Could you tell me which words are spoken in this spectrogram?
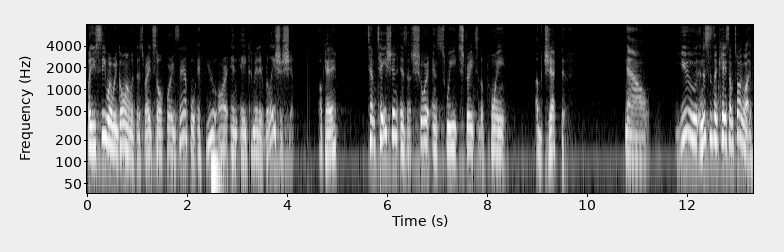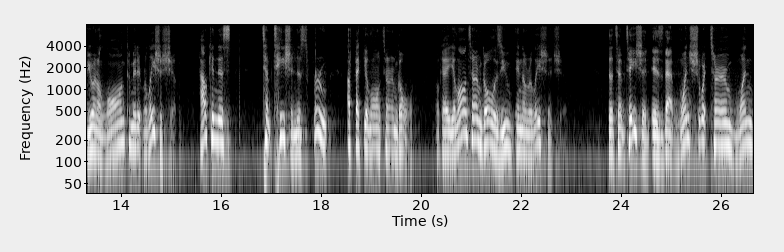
But you see where we're going with this, right? So, for example, if you are in a committed relationship, okay, temptation is a short and sweet, straight to the point objective. Now, you, and this is the case I'm talking about, if you're in a long committed relationship, how can this temptation, this fruit, affect your long term goal? Okay, your long term goal is you in a relationship. The temptation is that one short term, one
